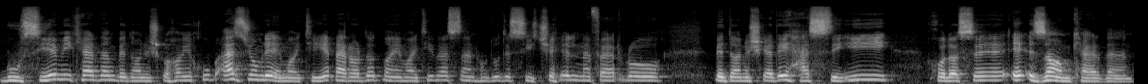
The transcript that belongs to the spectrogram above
بورسیه می‌کردن به دانشگاه های خوب. از جمله امایتی یه قرارداد با امایتی بستن. حدود سی چهل نفر رو به دانشکده هستی خلاصه اعزام کردن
